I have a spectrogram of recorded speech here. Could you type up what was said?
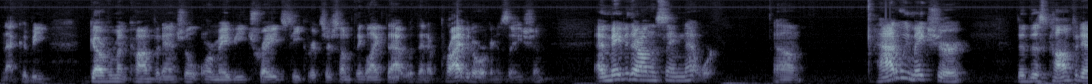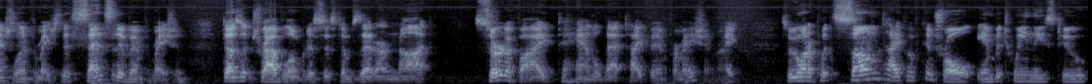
and that could be government confidential or maybe trade secrets or something like that within a private organization, and maybe they're on the same network. Um, how do we make sure that this confidential information, this sensitive information, doesn't travel over to systems that are not certified to handle that type of information, right? So we want to put some type of control in between these two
